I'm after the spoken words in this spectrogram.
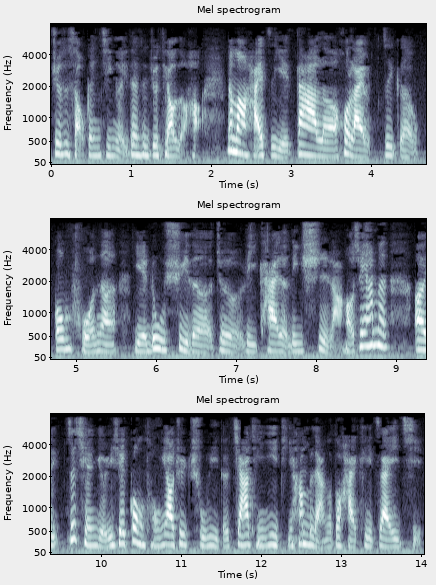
就是少根筋而已，但是就挑得好。那么孩子也大了，后来这个公婆呢也陆续的就离开了，离世了哈，所以他们。呃，之前有一些共同要去处理的家庭议题，他们两个都还可以在一起。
